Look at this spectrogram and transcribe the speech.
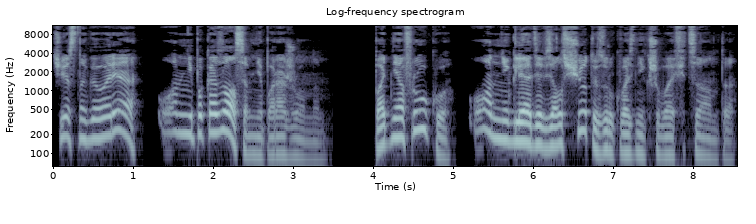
Честно говоря, он не показался мне пораженным. Подняв руку, он, не глядя, взял счет из рук возникшего официанта,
